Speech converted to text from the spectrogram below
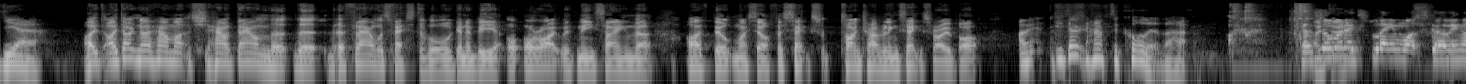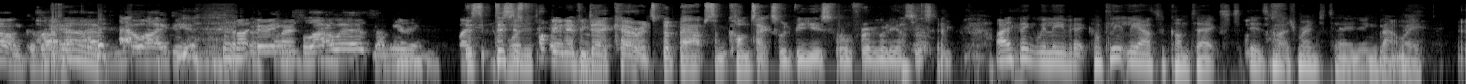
Yeah. I, I don't know how much how down the, the, the flowers festival are going to be a- all right with me saying that I've built myself a sex time traveling sex robot. I mean, you don't have to call it that. Can I someone do. explain what's going on? Because I, I have no idea. I'm hearing flowers. I'm hearing. This, this What is is probably an everyday occurrence, but perhaps some context would be useful for everybody else listening. I think we leave it completely out of context. It's much more entertaining that way.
